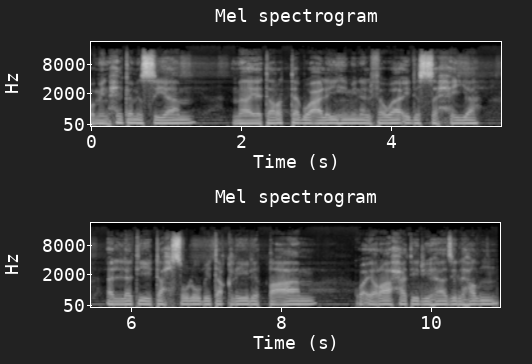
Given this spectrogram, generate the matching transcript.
ومن حكم الصيام ما يترتب عليه من الفوائد الصحية التي تحصل بتقليل الطعام وإراحة جهاز الهضم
